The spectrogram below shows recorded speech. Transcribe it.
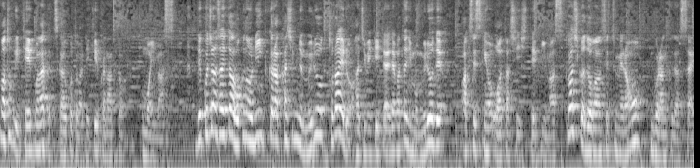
まあ、特に抵抗なく使うことができるかなと思います。でこちらのサイトは僕のリンクからカシミの無料トライルを始めていただいた方にも無料でアクセス券をお渡ししています。詳しくは動画の説明欄をご覧ください。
